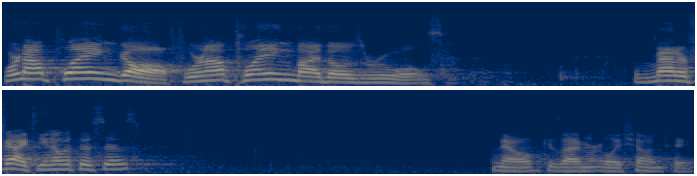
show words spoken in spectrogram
We're not playing golf. We're not playing by those rules. As a matter of fact, you know what this is? No, because I haven't really shown it to you.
